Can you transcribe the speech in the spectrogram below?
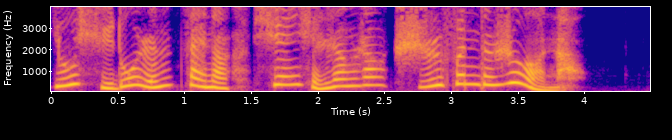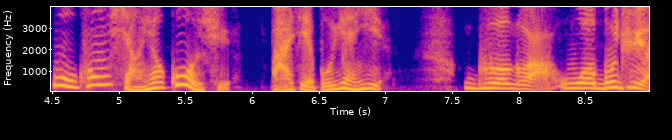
有许多人在那儿喧喧嚷嚷，十分的热闹。悟空想要过去，八戒不愿意。哥哥，我不去，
